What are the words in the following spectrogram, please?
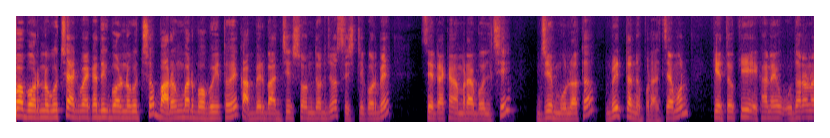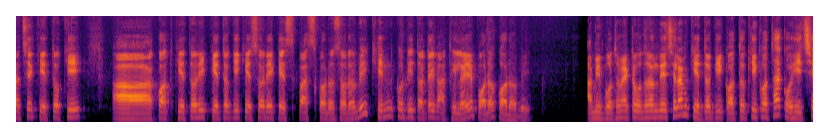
বা বর্ণগুচ্ছ, এক বা একাধিক বর্ণগুচ্ছ বারংবার ব্যবহৃত হয়ে কাব্যের বাহ্যিক সৌন্দর্য সৃষ্টি করবে। সেটাকে আমরা বলছি যে মূলত বৃত্তানুপ্রাস। যেমন কেতকী, এখানে উদাহরণ আছে, কেতকী আহ কত কেতরি, কেতকী কেশরে কেশপাস কর সরবি, ক্ষীণ কোটি তটে গাঁথি লয়ে পর করবি। আমি প্রথমে একটা উদাহরণ দিয়েছিলাম, কেতকী কতকী কথা কহিছে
